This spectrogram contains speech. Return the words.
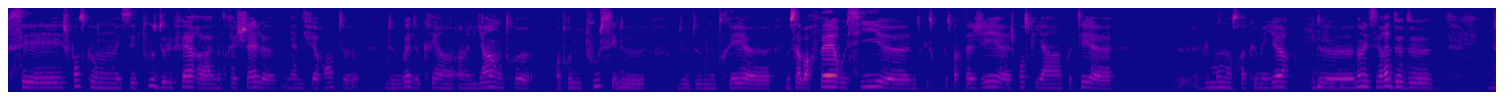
C'est, je pense qu'on essaie tous de le faire à notre échelle, euh, de manière différente, euh, de, ouais, de créer un, un lien entre, entre nous tous et de, de, de montrer euh, nos savoir-faire aussi, euh, qu'est-ce qu'on peut se partager. Euh, Je pense qu'il y a un côté, le monde n'en sera que meilleur. De, non mais c'est vrai de, de, de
